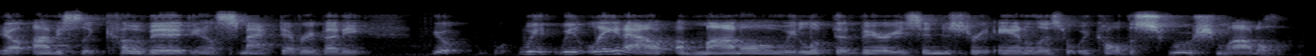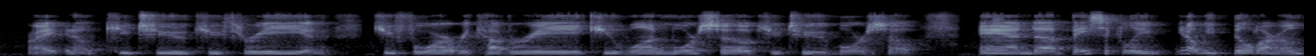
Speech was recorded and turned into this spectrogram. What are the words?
you know, obviously COVID, you know, smacked everybody, you know, we, we laid out a model. We looked at various industry analysts, what we call the swoosh model, right? You know, Q2, Q3, and Q4 recovery, Q1 more so, Q2 more so. And uh, basically, you know, we built our own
